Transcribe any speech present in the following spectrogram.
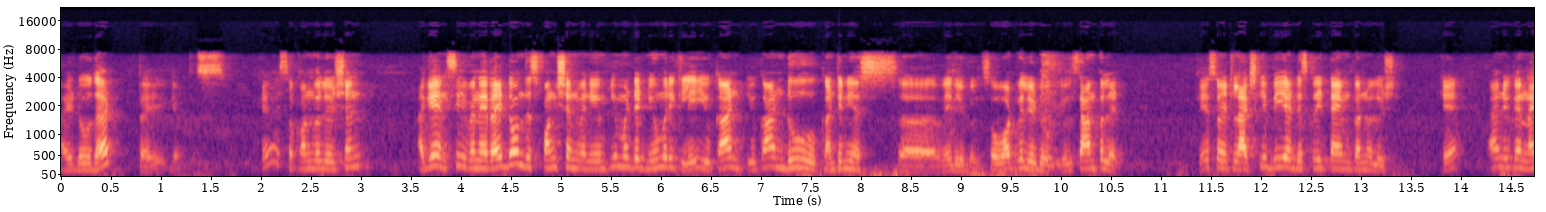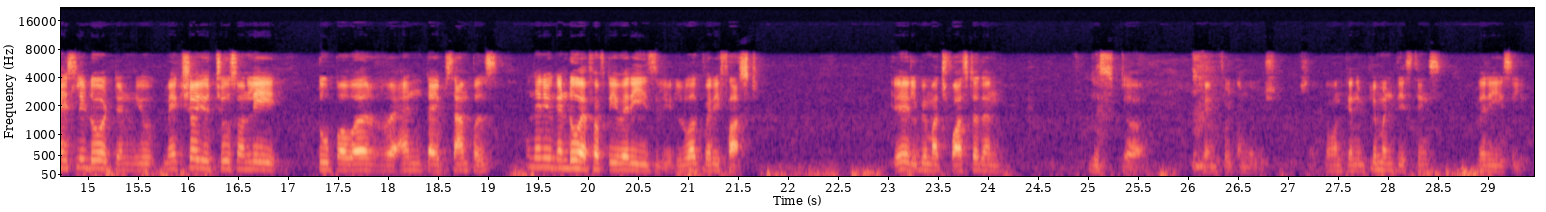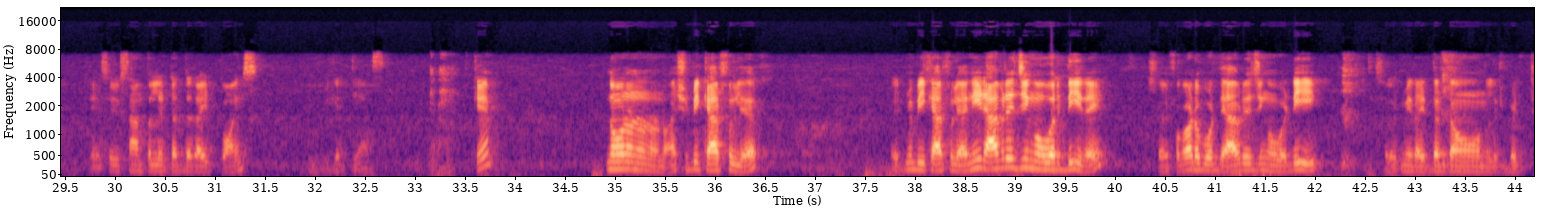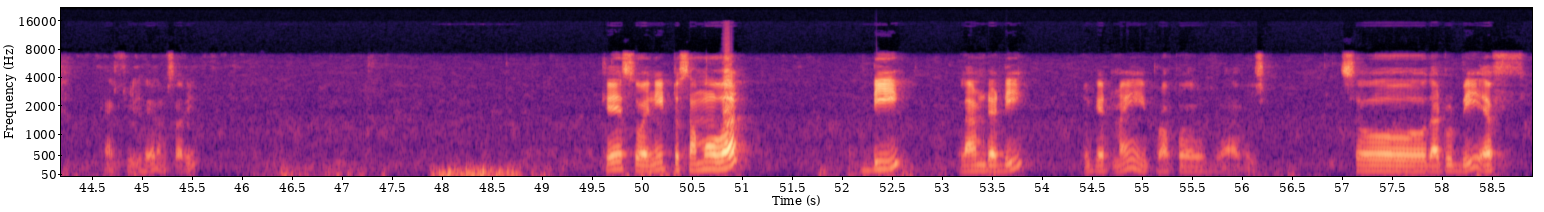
I do that, I get this. Okay, so convolution. Again, see when I write down this function, when you implement it numerically, you can't you can't do continuous uh, variable. So what will you do? You'll sample it. Okay, so it will actually be a discrete time convolution. Okay, and you can nicely do it, and you make sure you choose only two power n type samples, and then you can do FFT very easily. It will work very fast. Okay, it will be much faster than just uh, painful convolution. So one can implement these things very easily. Okay, so you sample it at the right points, you will get the answer. okay. No, no, no, no, no. I should be careful here. Let me be careful. Here. I need averaging over D, right? So I forgot about the averaging over D. So let me write that down a little bit carefully here. I'm sorry. Okay, so I need to sum over D lambda D to get my proper uh, average. So that would be F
